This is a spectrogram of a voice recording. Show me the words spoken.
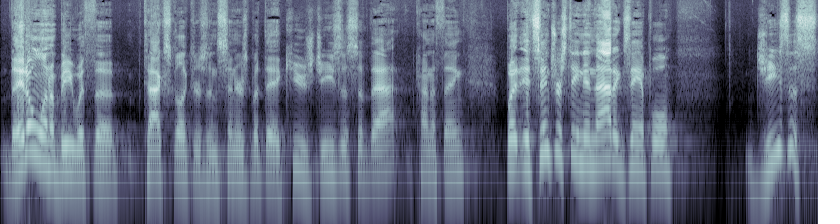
They don't want to be with the tax collectors and sinners, but they accuse Jesus of that kind of thing. But it's interesting in that example, Jesus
